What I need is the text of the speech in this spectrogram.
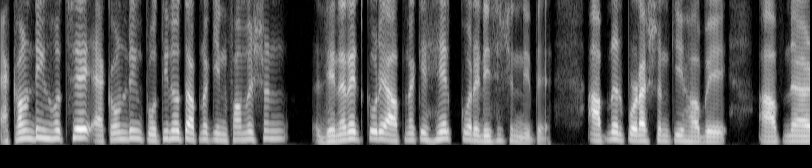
অ্যাকাউন্টিং হচ্ছে অ্যাকাউন্টিং প্রতিনিয়ত আপনাকে ইনফরমেশন জেনারেট করে আপনাকে হেল্প করে ডিসিশন নিতে। আপনার প্রোডাকশন কি হবে? আপনার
